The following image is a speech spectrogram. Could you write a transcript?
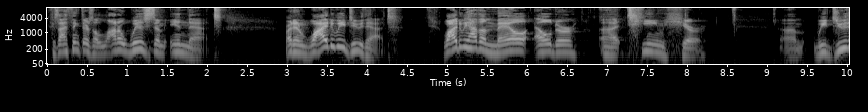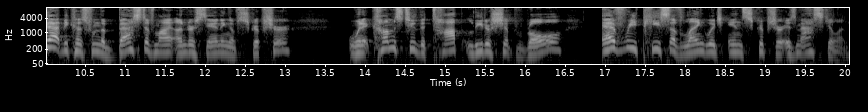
because I think there's a lot of wisdom in that. Right? And why do we do that? Why do we have a male elder uh, team here? Um, we do that because, from the best of my understanding of Scripture, when it comes to the top leadership role, every piece of language in Scripture is masculine.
